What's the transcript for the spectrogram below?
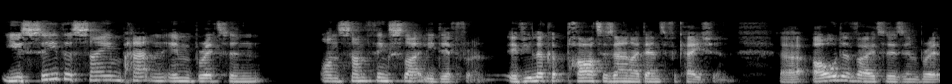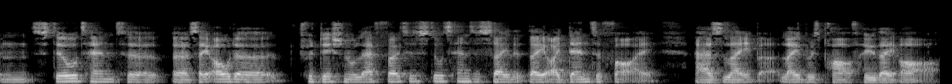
You see the same pattern in Britain on something slightly different. If you look at partisan identification, uh, older voters in Britain still tend to uh, say older traditional left voters still tend to say that they identify as Labour. Labour is part of who they are.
